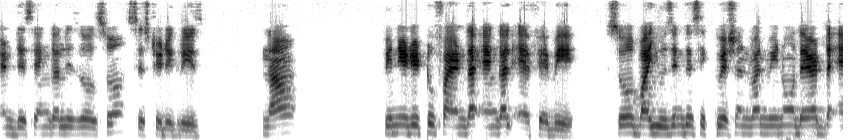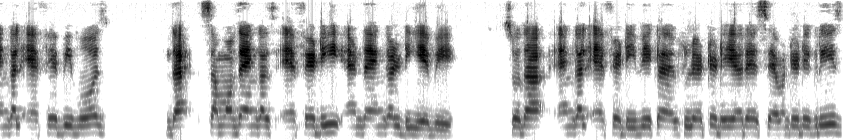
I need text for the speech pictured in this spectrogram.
and this angle is also 60 degrees now we needed to find the angle FAB. So by using this equation 1, we know that the angle FAB was the sum of the angles FAD and the angle DAB. So the angle FAD we calculated here is 70 degrees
